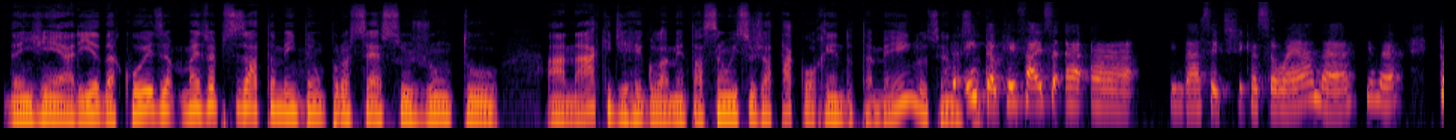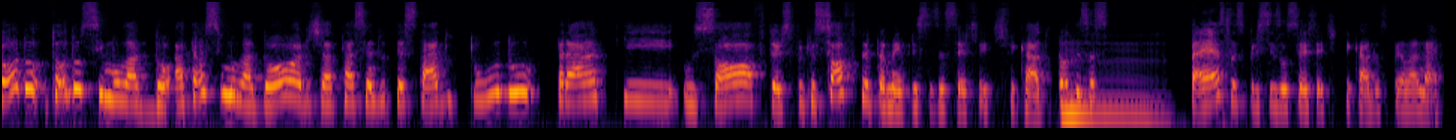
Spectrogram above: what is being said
da engenharia da coisa, mas vai precisar também ter um processo junto a ANAC de regulamentação, isso já está correndo também, Luciana? Então, quem faz a, a, quem dá a certificação é a ANAC, né? Todo, todo o simulador, até o simulador já está sendo testado tudo para que os softwares, porque o software também precisa ser certificado, todas hum. as peças precisam ser certificadas pela ANAC.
